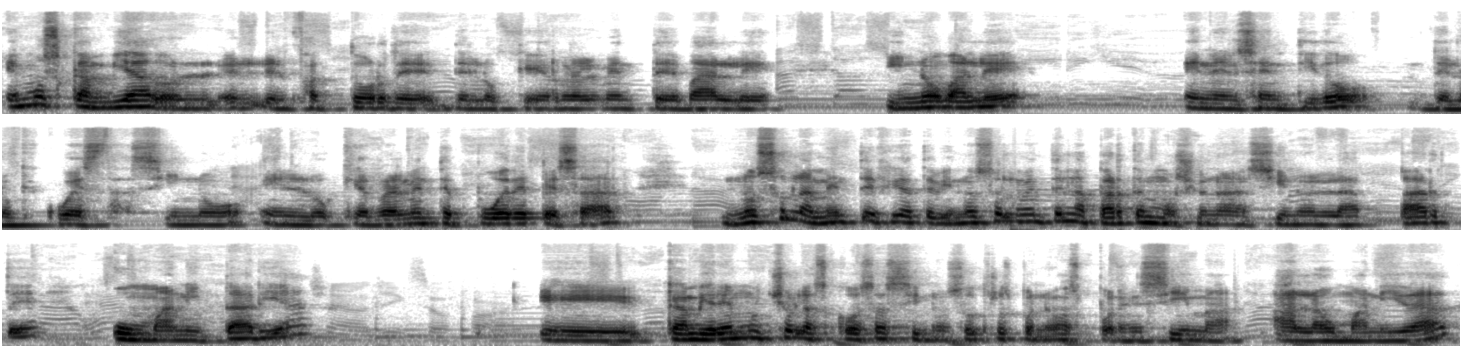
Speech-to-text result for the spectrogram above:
hemos cambiado el, factor de, de, lo que realmente vale y no vale en el sentido de lo que cuesta, sino en lo que realmente puede pesar, no solamente, fíjate bien, no solamente en la parte emocional, sino en la parte humanitaria. Eh, cambiaré mucho las cosas si nosotros ponemos por encima a la humanidad,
